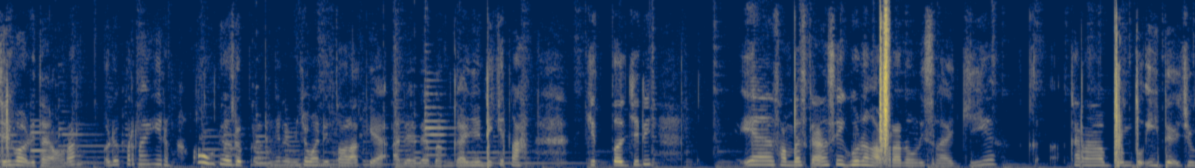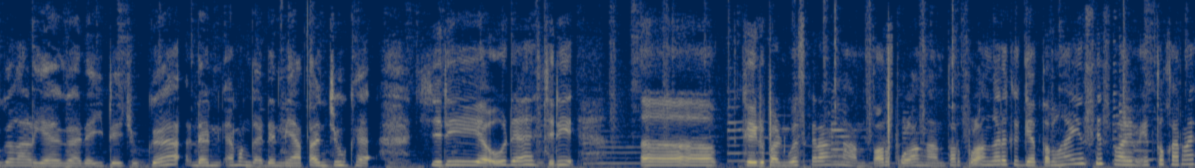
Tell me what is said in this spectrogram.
jadi kalau ditanya orang udah pernah ngirim? Oh udah udah pernah ngirim. Cuma ditolak ya ada ada bangganya dikit lah. Gitu. Jadi ya sampai sekarang sih gue udah nggak pernah nulis lagi karena buntu ide juga kali ya gak ada ide juga dan emang gak ada niatan juga. Jadi ya udah jadi uh, kehidupan gue sekarang ngantor pulang ngantor pulang gak ada kegiatan lain sih selain itu karena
